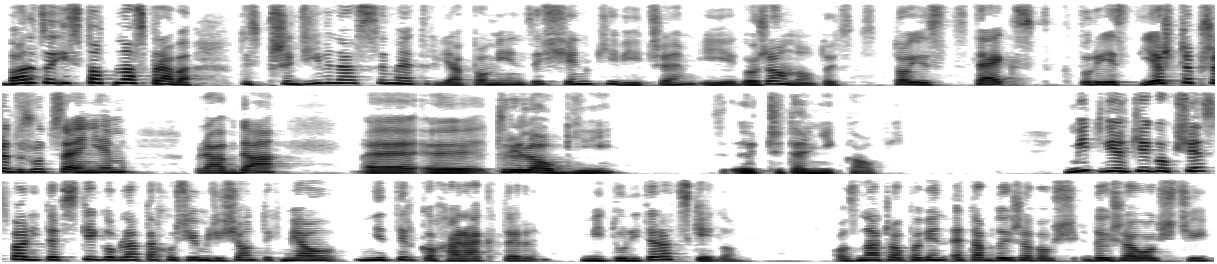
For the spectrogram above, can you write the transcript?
bardzo istotna sprawa. To jest przedziwna symetria pomiędzy Sienkiewiczem i jego żoną. To jest, to jest tekst, który jest jeszcze przed rzuceniem, prawda, e, e, trylogii e, czytelnikowi. Mit Wielkiego Księstwa Litewskiego w latach 80. miał nie tylko charakter mitu literackiego. Oznaczał pewien etap dojrzałości, dojrzałości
